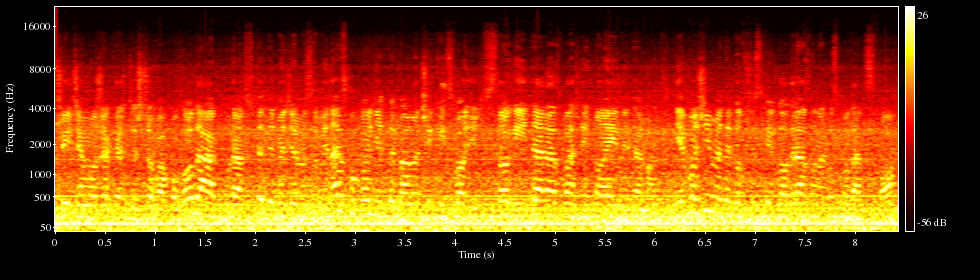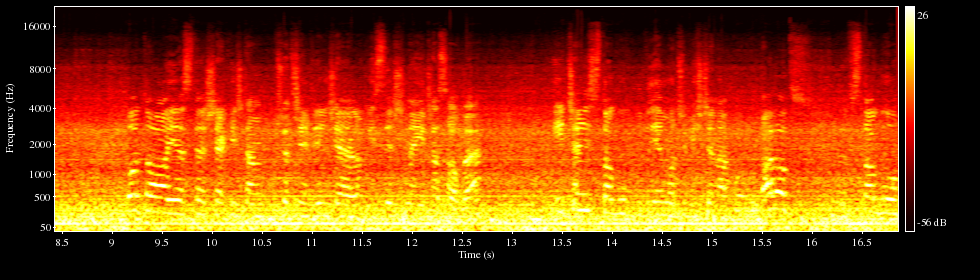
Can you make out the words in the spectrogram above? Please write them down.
przyjdzie może jakaś deszczowa pogoda, akurat wtedy będziemy sobie na spokojnie te balociki zwozić z stogi i teraz właśnie kolejny temat. Nie wozimy tego wszystkiego od razu na gospodarstwo, bo to jest też jakieś tam przedsięwzięcie logistyczne i czasowe i część stogu budujemy oczywiście na polu. Balot w stogu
